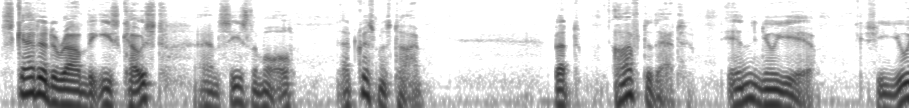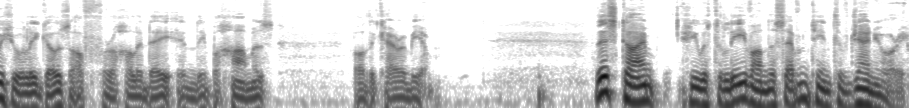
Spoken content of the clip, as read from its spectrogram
scattered around the East Coast and sees them all at Christmas time. But after that, in the New Year, she usually goes off for a holiday in the Bahamas or the Caribbean. This time she was to leave on the 17th of January,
